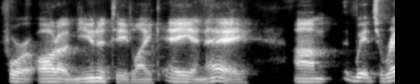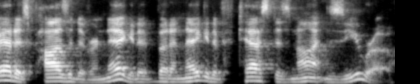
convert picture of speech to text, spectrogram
for autoimmunity like ANA, um, it's read as positive or negative, but a negative test is not zero.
